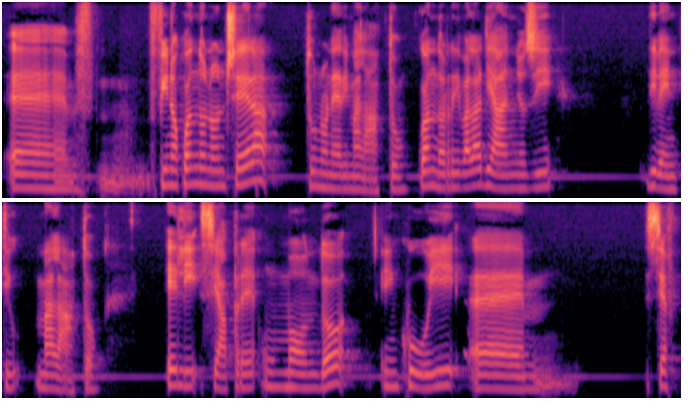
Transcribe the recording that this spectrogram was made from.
eh, fino a quando non c'era tu non eri malato, quando arriva la diagnosi diventi malato e lì si apre un mondo in cui ehm, si, aff-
